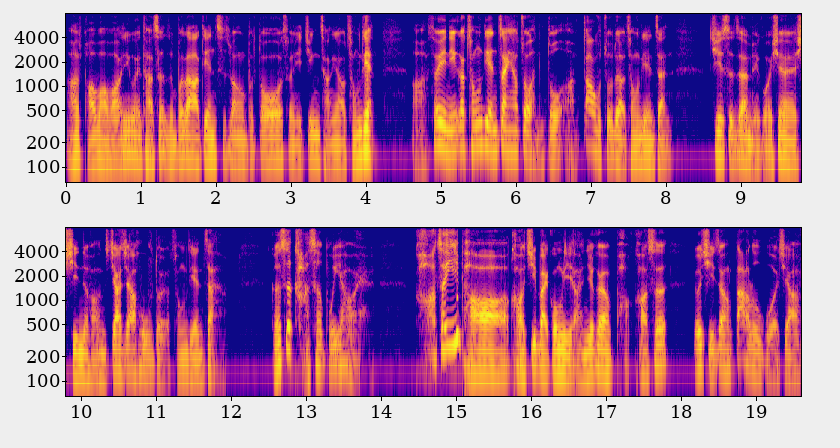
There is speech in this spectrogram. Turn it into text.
啊，跑跑跑，因为它车子不大，电池装的不多，所以经常要充电啊。所以你一个充电站要做很多啊，到处都有充电站。其实，在美国现在新的房子家家户户都有充电站，可是卡车不要哎、卡车一跑跑几百公里啊，你就要跑卡车，尤其这样大陆国家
